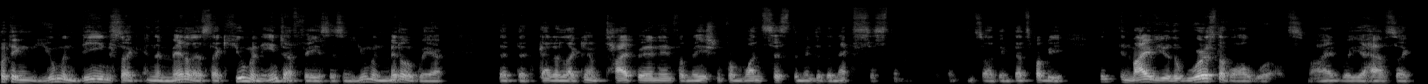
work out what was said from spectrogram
putting human beings like in the middle as like human interfaces and human middleware that, that gotta like, you know, type in information from one system into the next system. And so I think that's probably, in my view, the worst of all worlds, right? Where you have like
